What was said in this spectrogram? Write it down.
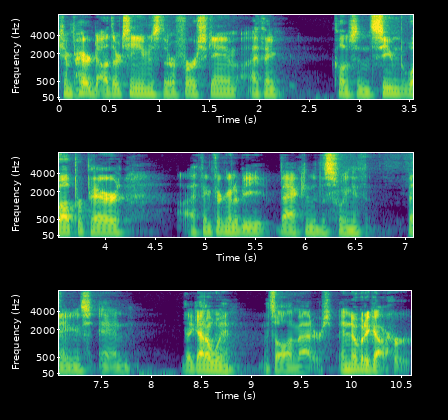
compared to other teams, their first game, I think Clemson seemed well prepared. I think they're going to be back into the swing of th- things, and they got to win. That's all that matters. And nobody got hurt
